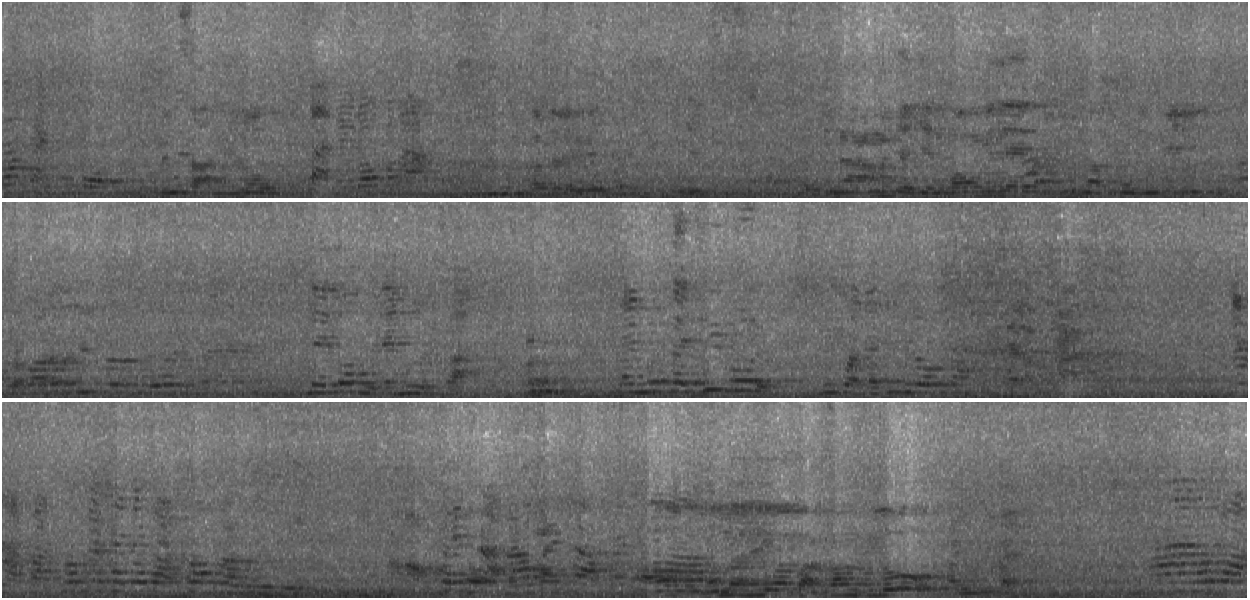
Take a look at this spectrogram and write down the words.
ก็แฟนข้างบนเป็นสระในร่มสระในร่มอะค่ะก็เลยน้ำมันจะเย็นเพราะไม่ได้มาปรุงที่จากสารพิษในร่มหรือในมืดค่ะในมืดในที่มืดดีกว่าในที่ร่มค่ะอ่าฝากช่องให้ใครจะวางช่องเราดู ดิแฟนคลับเราแฟนคลับแฟนคลัอ๋อบน้องนันนี่ว่าฝากช่องซิลูอายุที่ไหนอ่าแล้ววาง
